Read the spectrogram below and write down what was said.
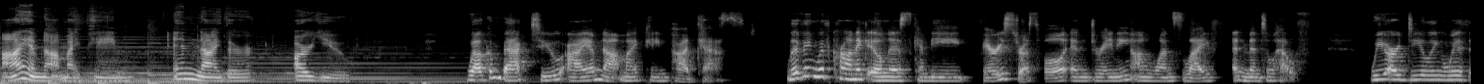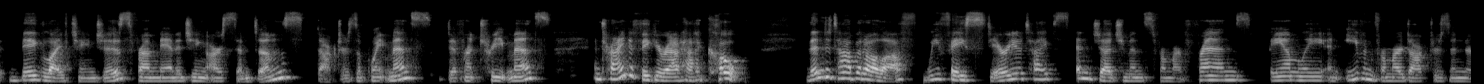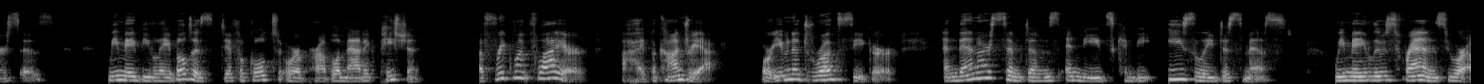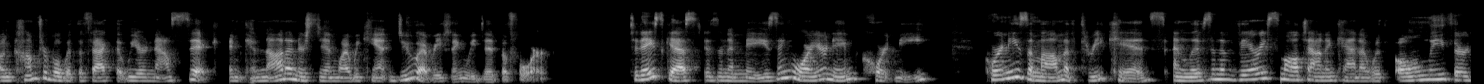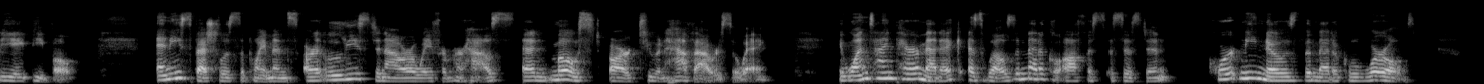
I am not my pain, and neither are you. Welcome back to I Am Not My Pain podcast. Living with chronic illness can be very stressful and draining on one's life and mental health. We are dealing with big life changes from managing our symptoms, doctor's appointments, different treatments, and trying to figure out how to cope. Then, to top it all off, we face stereotypes and judgments from our friends, family, and even from our doctors and nurses. We may be labeled as difficult or a problematic patient, a frequent flyer, a hypochondriac, or even a drug seeker. And then our symptoms and needs can be easily dismissed. We may lose friends who are uncomfortable with the fact that we are now sick and cannot understand why we can't do everything we did before. Today's guest is an amazing warrior named Courtney. Courtney is a mom of three kids and lives in a very small town in Canada with only 38 people. Any specialist appointments are at least an hour away from her house, and most are two and a half hours away. A one time paramedic, as well as a medical office assistant, Courtney knows the medical world.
